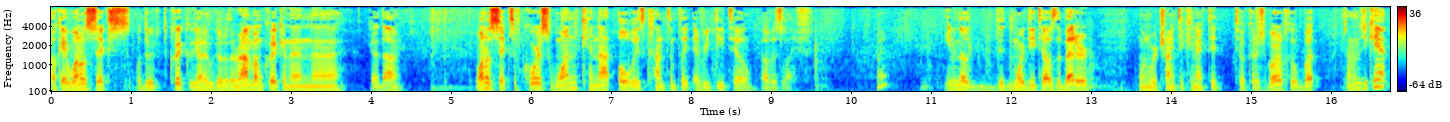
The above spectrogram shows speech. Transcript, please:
Okay, 106. We'll do it quick. We got to go to the Rambam quick and then uh, got to down. 106. Of course, one cannot always contemplate every detail of his life. Right? Even though the more details, the better when we're trying to connect it to a Kadosh Baruch Hu, but sometimes you can't.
